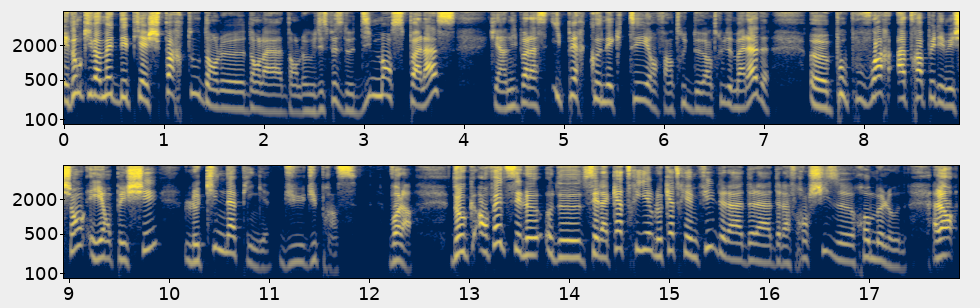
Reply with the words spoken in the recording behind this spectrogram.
et donc il va mettre des pièges partout dans le dans la dans le- l'espèce d'immense palace, qui est un palace hyper connecté, enfin un truc de un truc de malade, euh, pour pouvoir attraper les méchants et empêcher le kidnapping du, du prince. Voilà. Donc en fait c'est le de- c'est la quatrième le quatrième film de la de la de la franchise euh, Home Alone. Alors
